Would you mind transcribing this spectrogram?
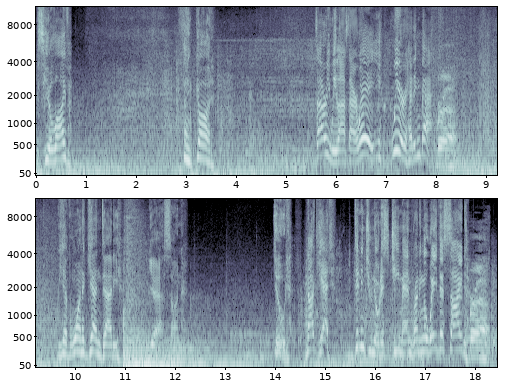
Is he alive? Thank God. Sorry we lost our way. We're heading back. Bruh. We have won again, Daddy. Yeah, son. Dude, not yet. Didn't you notice G-Man running away this side? Bruh.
